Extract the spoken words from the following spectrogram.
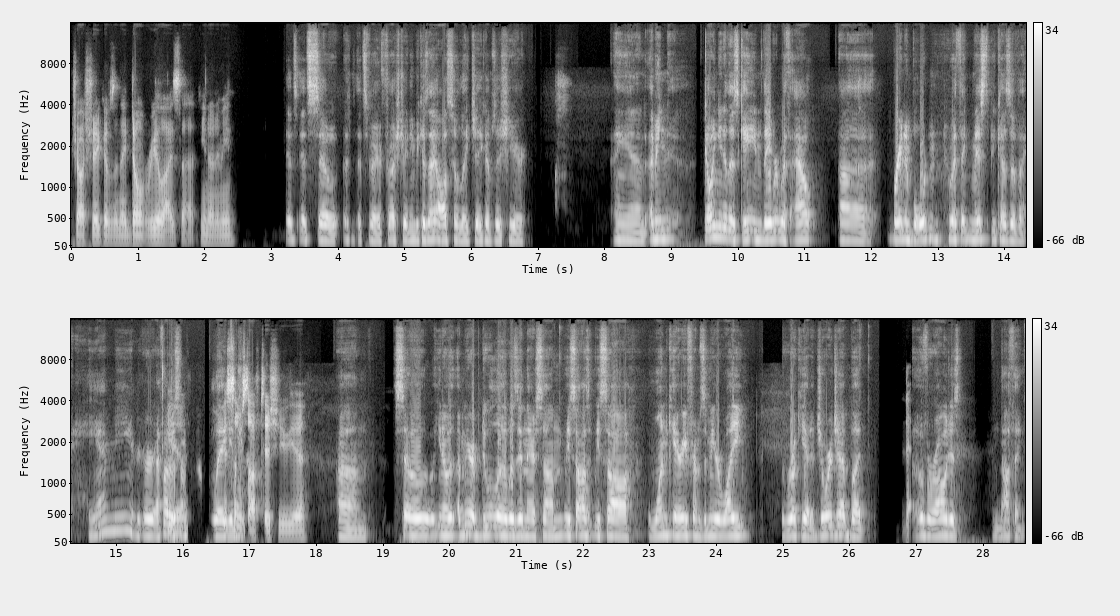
Josh Jacobs, and they don't realize that. You know what I mean? It's it's so it's very frustrating because I also like Jacobs this year, and I mean going into this game they were without uh, Brandon Bolden, who I think missed because of a hammy or, or I thought it was some leg It's some soft tissue, yeah. Um, so you know, Ameer Abdullah was in there. Some we saw we saw one carry from Zamir White, the rookie out of Georgia, but That- overall just nothing.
